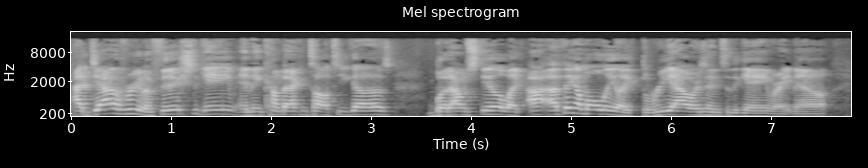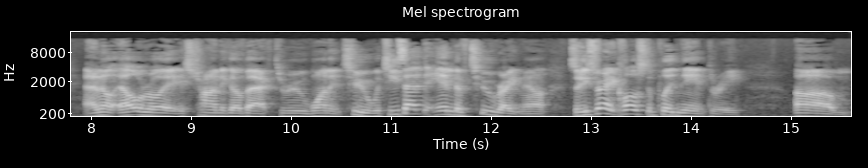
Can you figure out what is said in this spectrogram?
I doubt if we're gonna finish the game and then come back and talk to you guys. But I'm still like I, I think I'm only like three hours into the game right now. I know Elroy is trying to go back through one and two, which he's at the end of two right now, so he's very close to putting in three. Um,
